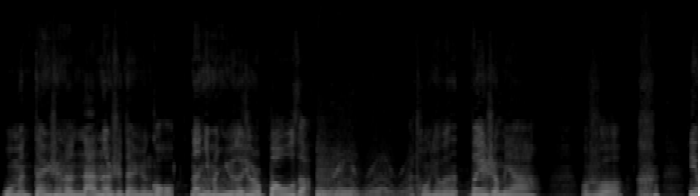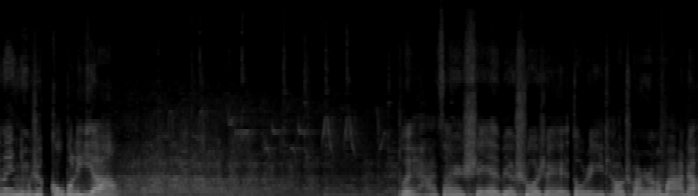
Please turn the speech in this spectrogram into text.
我们单身的男的是单身狗，那你们女的就是包子。同学问为什么呀？我说 因为你们是狗不理啊。对哈，咱谁也别说谁，都是一条船上的蚂蚱。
